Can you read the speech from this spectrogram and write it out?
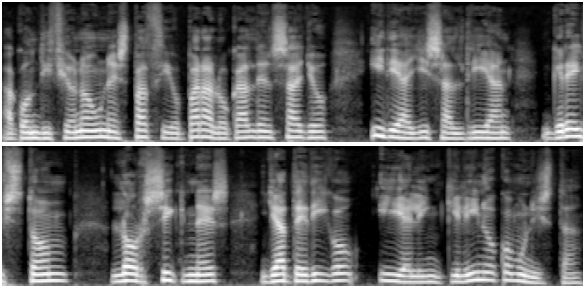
acondicionó un espacio para local de ensayo y de allí saldrían Gravestone, Lord Sickness, Ya te digo, y El inquilino comunista.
